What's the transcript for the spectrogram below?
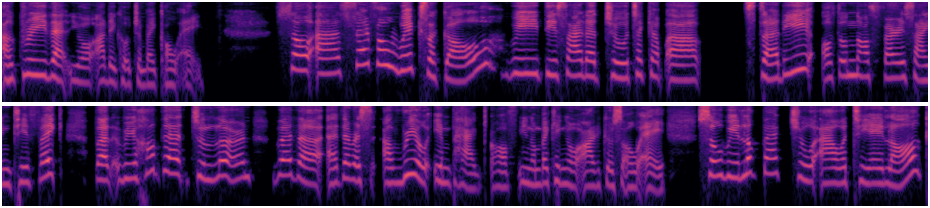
agree that your article to make OA. So uh, several weeks ago, we decided to take up a study, although not very scientific, but we hope that to learn whether uh, there is a real impact of, you know, making your articles OA. So we look back to our TA log,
